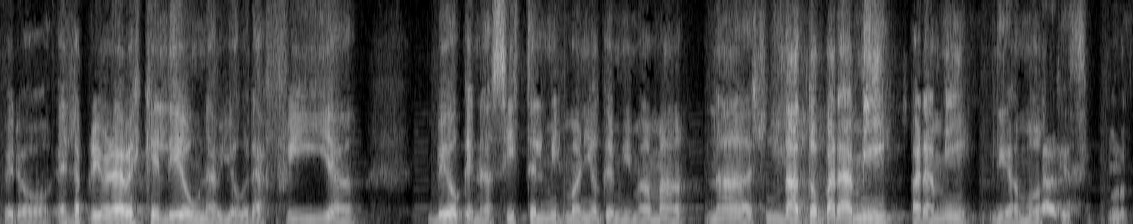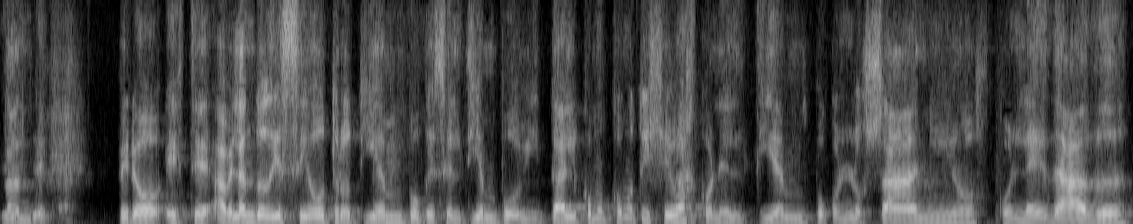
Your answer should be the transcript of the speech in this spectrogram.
pero es la primera vez que leo una biografía, veo que naciste el mismo año que mi mamá, nada, es un dato para mí, para mí, digamos, que es importante. Pero este, hablando de ese otro tiempo que es el tiempo vital, ¿cómo, ¿cómo te llevas con el tiempo, con los años, con la edad,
